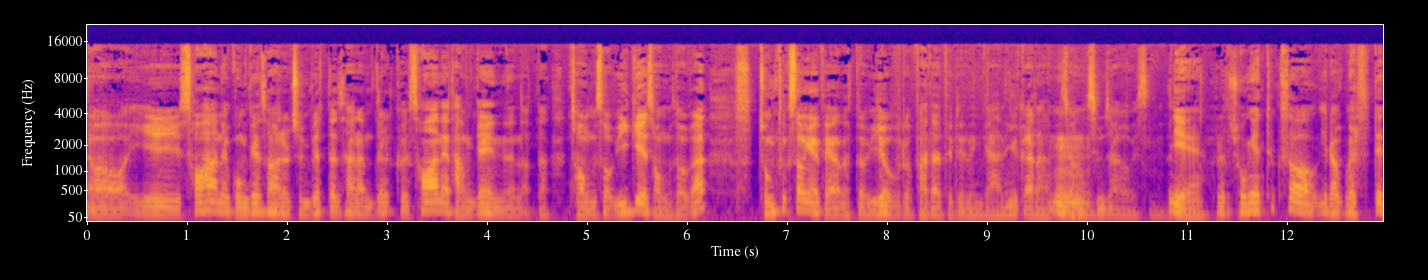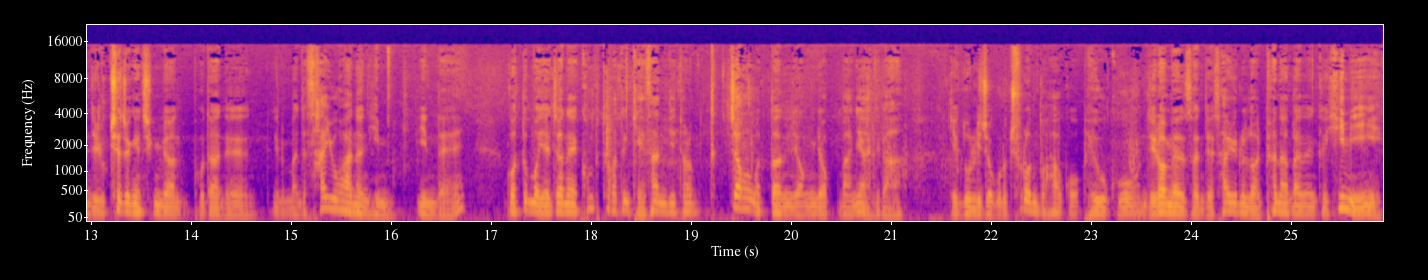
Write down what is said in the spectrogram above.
어, 이 서한을, 공개 서한을 준비했던 사람들, 그 서한에 담겨 있는 어떤 정서, 위기의 정서가 종특성에 대한 어떤 위협으로 받아들이는 게 아닐까라는 음. 저는 짐작하고 있습니다. 예. 그래서 종의 특성이라고 했을 때 이제 육체적인 측면보다는 이른바 이제 사유하는 힘인데 그것도 뭐 예전에 컴퓨터 같은 계산기처럼 특정 어떤 영역만이 아니라 논리적으로 추론도 하고 배우고 이러면서 이제 사유를 넓혀나가는 그 힘이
